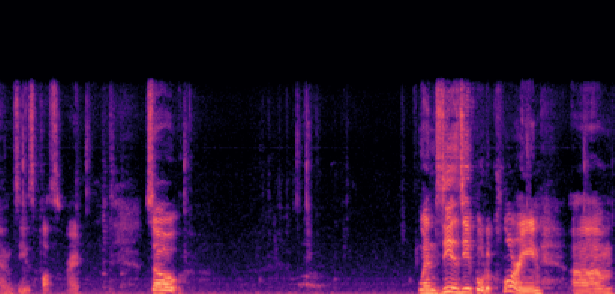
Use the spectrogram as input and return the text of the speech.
And Z is plus, right? So when Z is equal to chlorine, um,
